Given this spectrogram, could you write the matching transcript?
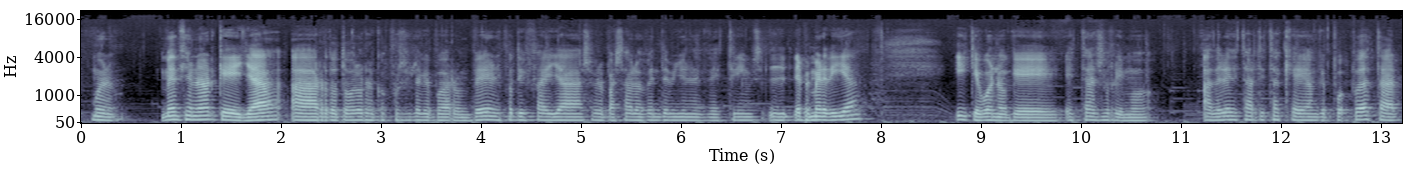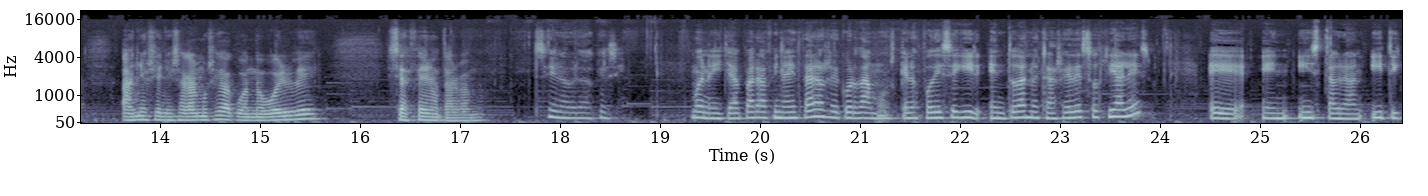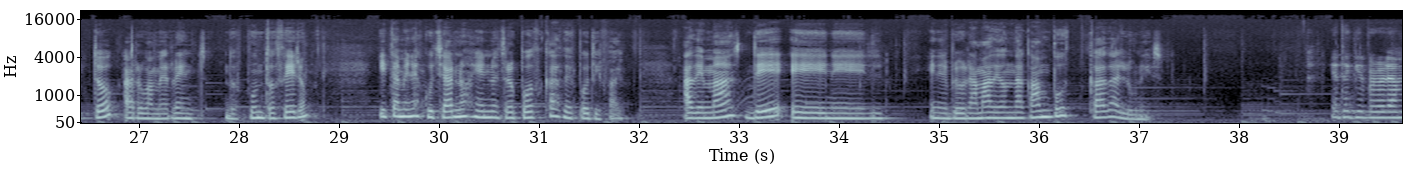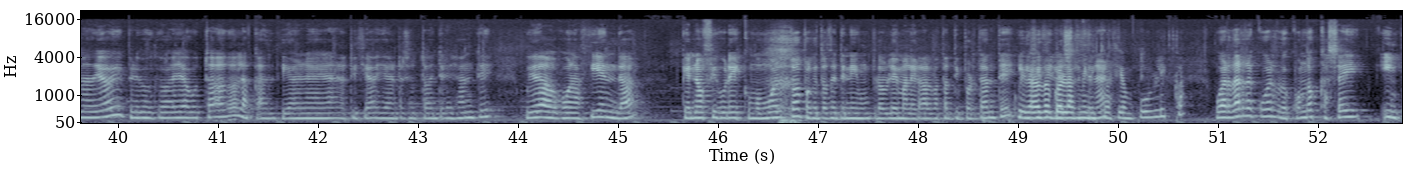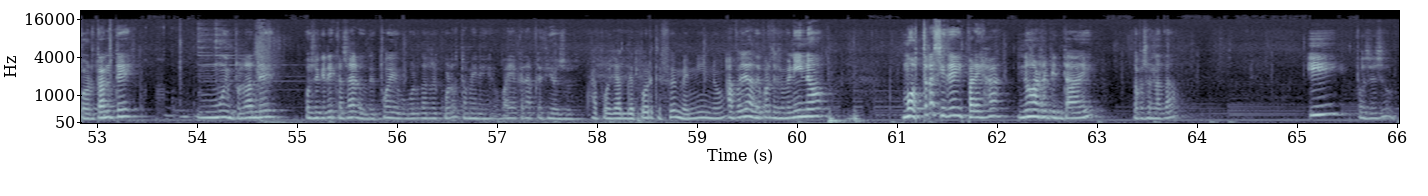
Bueno, mencionar que ya ha roto todos los récords posibles que pueda romper. En Spotify ya ha sobrepasado los 20 millones de streams el primer día. Y que bueno, que está en su ritmo. Adele de estas artistas que aunque pu- pueda estar años y años sacar música, cuando vuelve se hace notar, vamos. Sí, la verdad que sí. Bueno, y ya para finalizar os recordamos que nos podéis seguir en todas nuestras redes sociales, eh, en Instagram y TikTok, arroba merrent 2.0, y también escucharnos en nuestro podcast de Spotify. Además de eh, en, el, en el programa de Onda Campus cada lunes. Y hasta aquí el programa de hoy. Esperemos que os haya gustado. Las canciones, las noticias hayan resultado interesantes. Cuidado con Hacienda, que no figuréis como muertos, porque entonces tenéis un problema legal bastante importante. Cuidado con la administración pública. Guardar recuerdos cuando os caséis, importante, muy importante. O si queréis casaros después, guardar recuerdos también os vaya a quedar preciosos. Apoyar el deporte femenino. Apoyad el deporte femenino. Mostrad si tenéis pareja, no os arrepintáis, no pasa nada. Y pues eso.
